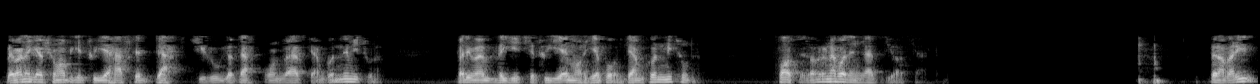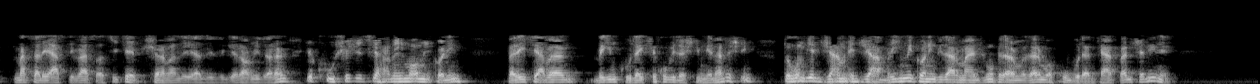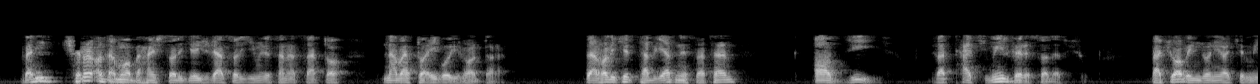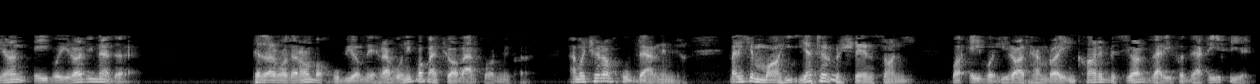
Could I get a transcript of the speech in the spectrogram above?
به من اگر شما بگید توی یه هفته ده کیلو یا ده پوند وزن کم کن نمی‌تونم. ولی من بگید که توی یه ماه یه پوند کم کن می‌تونم. فاصله رو نباید اینقدر زیاد کرد. بنابراین مسئله اصلی و اساسی که شنونده عزیز گرامی دارن یه کوششی که همه ما می‌کنیم. برای که اولا بگیم کودکی خوبی داشتیم یا نداشتیم. دوم یه جمع جبری می‌کنیم که در مجموع پدر مادر ما خوب بودن که حتما چنینه. ولی چرا آدما به 8 سالگی 18 سالگی می‌رسن از 100 تا 90 تا عیب و ایراد دارن. در حالی که طبیعت نسبتا عادی و تکمیل فرستادتشون بچه ها به این دنیا که میان عیب و ایرادی ندارن. پدر مادران با خوبی و مهربونی با بچه ها برخورد می‌کنن. اما چرا خوب در نمیان برای که ماهیت رشد انسانی با عیب و ایراد همراه این کار بسیار ظریف و دقیقیه.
